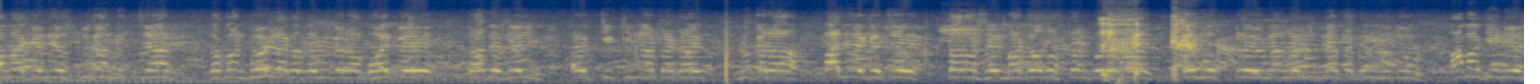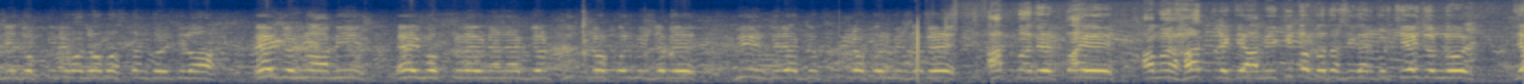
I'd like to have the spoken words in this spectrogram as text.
আমাকে নিয়ে স্লোগান দিচ্ছেন তখন বহিরাগত লোকেরা ভয় পেয়ে তাদের সেই কিনা টাকায় লোকেরা পালিয়ে গেছে। তারা সেই মাঠে অবস্থান করে নয় এই মুক্তলা ইউনিয়নের নেতাকর্মী শুধু আমাকে নিয়ে সেই দক্ষিণে বাজে অবস্থান করেছিল। এই জন্য আমি এই মুক্তলা ইউনিয়নের একজন ক্ষুদ্র কর্মী হিসেবে, বিএনপির একজন ক্ষুদ্র কর্মী হিসেবে আপনাদের পায়ে আমার হাত রেখে আমি কৃতজ্ঞতা স্বীকার করছি। এই জন্যই যে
